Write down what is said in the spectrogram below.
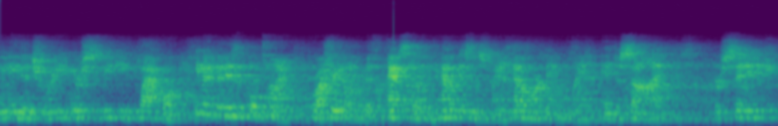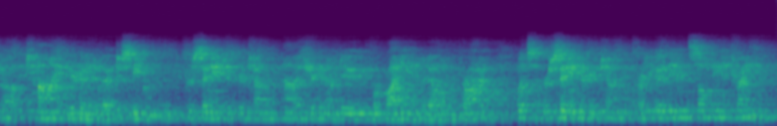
you need to treat your speaking platform, even if it isn't full-time, Right. treat it like a business. Absolutely. Have a business plan, have a marketing plan, and decide percentage of time you're going to devote to speaking, percentage of your time, how much you're going to do for writing and developing product, what's the percentage of your time are you going to be consulting and training?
